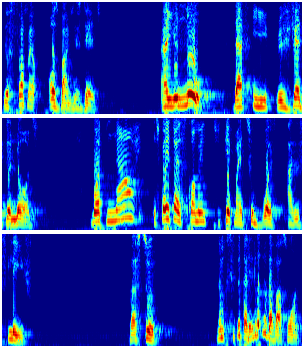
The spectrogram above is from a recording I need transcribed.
Your son, my husband is dead. And you know that he revered the Lord. But now his creditor is coming to take my two boys as a slave. Verse 2. Look at it. Look at verse 1.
